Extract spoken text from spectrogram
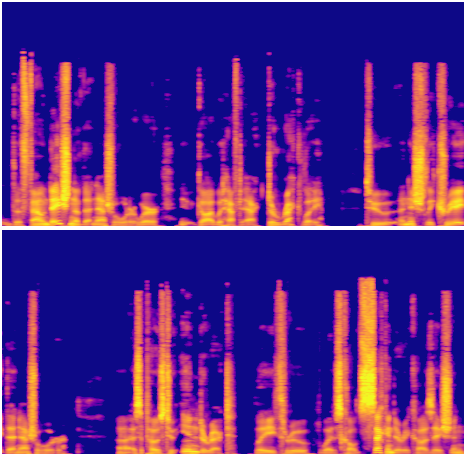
the foundation of that natural order, where God would have to act directly to initially create that natural order, uh, as opposed to indirectly through what is called secondary causation,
